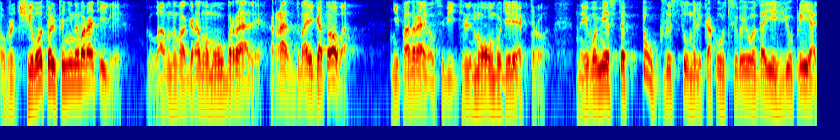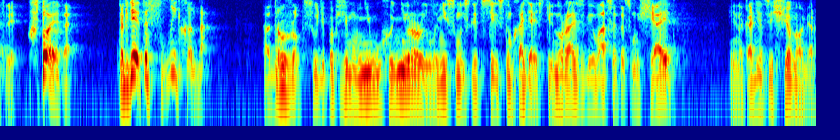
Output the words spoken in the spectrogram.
а уже чего только не наворотили. Главного агронома убрали. Раз-два и готово. Не понравился, видите ли, новому директору. На его место тут же сунули какого-то своего заезжего приятеля. Что это? Да где это слыхано? А дружок, судя по всему, ни уха, ни рыла не смыслит в сельском хозяйстве. Ну разве вас это смущает? И, наконец, еще номер.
